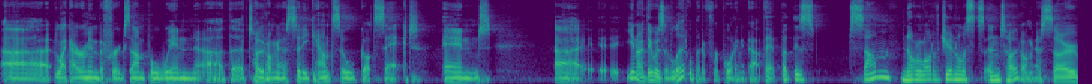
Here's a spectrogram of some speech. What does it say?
uh, like I remember, for example, when uh, the Tauranga City Council got sacked, and uh, you know there was a little bit of reporting about that, but there's some, not a lot of journalists in Tauranga, so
